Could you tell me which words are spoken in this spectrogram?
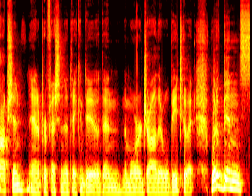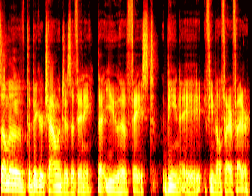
option and a profession that they can do, then the more draw there will be to it. What have been some of the bigger challenges, if any, that you have faced being a female firefighter?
